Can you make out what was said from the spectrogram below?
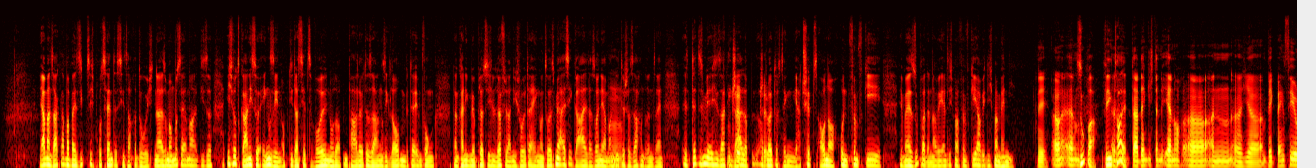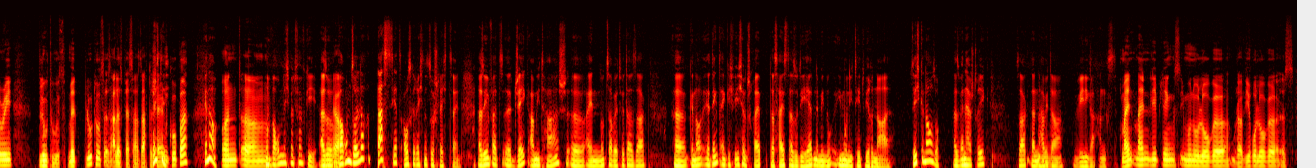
ja, man sagt aber, bei 70 Prozent ist die Sache durch. Ne? Also man muss ja immer diese, ich würde es gar nicht so eng sehen, ob die das jetzt wollen oder ob ein paar Leute sagen, sie glauben mit der Impfung, dann kann ich mir plötzlich einen Löffel an die Schulter hängen und so. Ist mir alles egal, da sollen ja mhm. magnetische mhm. Sachen drin sein. Äh, das ist mir ehrlich gesagt ein egal, Chip, ob, ob Leute das denken, ja, Chips auch noch und 5G. Ich meine, super, dann habe ich endlich mal 5G, habe ich nicht mal im Handy. Nee, aber ähm, super, finde ich äh, toll. Da denke ich dann eher noch äh, an äh, hier Big Bang Theory, Bluetooth. Mit Bluetooth ist alles besser, sagte Richtig. Sheldon Cooper. Genau. Und, ähm, und warum nicht mit 5G? Also ja. warum soll das jetzt ausgerechnet so schlecht sein? Also jedenfalls äh, Jake Armitage, äh, ein Nutzer bei Twitter, sagt, äh, genau, er denkt eigentlich wie ich und schreibt, das heißt also, die Herdenimmunität wäre nahe. Sehe ich genauso. Also wenn Herr Streeck sagt, dann habe ich da weniger Angst. Mein, mein Lieblingsimmunologe oder Virologe ist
